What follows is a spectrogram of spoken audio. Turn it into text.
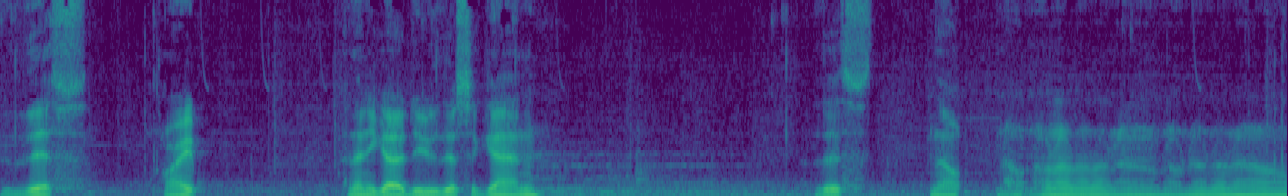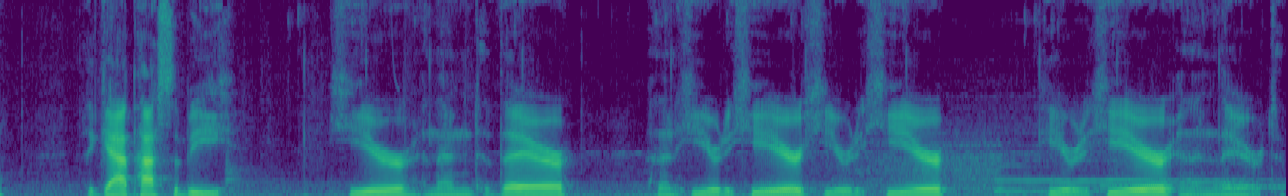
this, right? And then you got to do this again. This, no, no, no, no, no, no, no, no, no, no. The gap has to be here and then to there, and then here to here, here to here, here to here, and then there to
